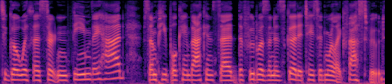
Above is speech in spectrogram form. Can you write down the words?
to go with a certain theme they had, some people came back and said the food wasn't as good. It tasted more like fast food.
